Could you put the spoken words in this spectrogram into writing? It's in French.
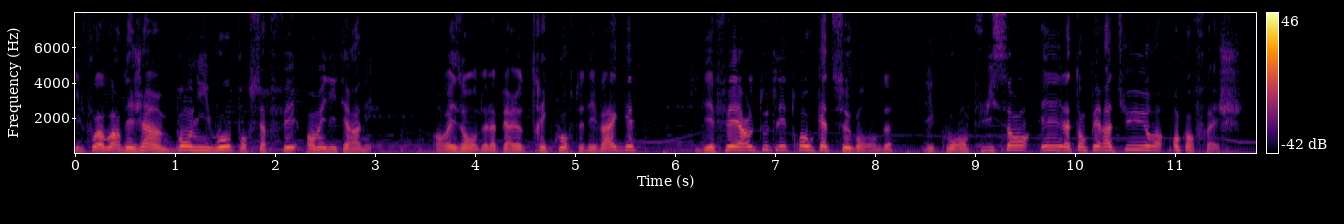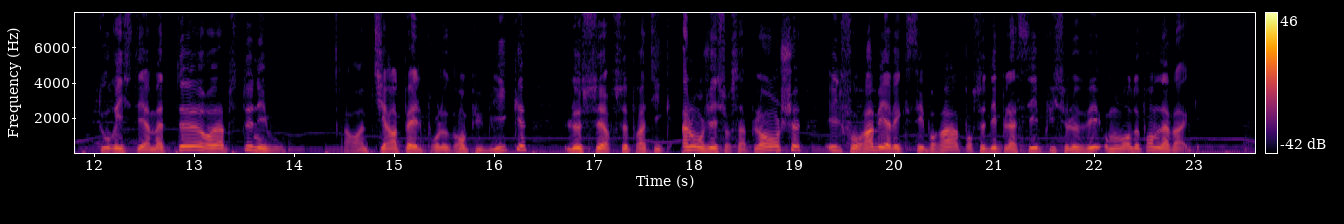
il faut avoir déjà un bon niveau pour surfer en Méditerranée, en raison de la période très courte des vagues qui déferlent toutes les 3 ou 4 secondes, les courants puissants et la température encore fraîche. Touristes et amateurs, abstenez-vous. Alors un petit rappel pour le grand public, le surf se pratique allongé sur sa planche et il faut ramer avec ses bras pour se déplacer puis se lever au moment de prendre la vague.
